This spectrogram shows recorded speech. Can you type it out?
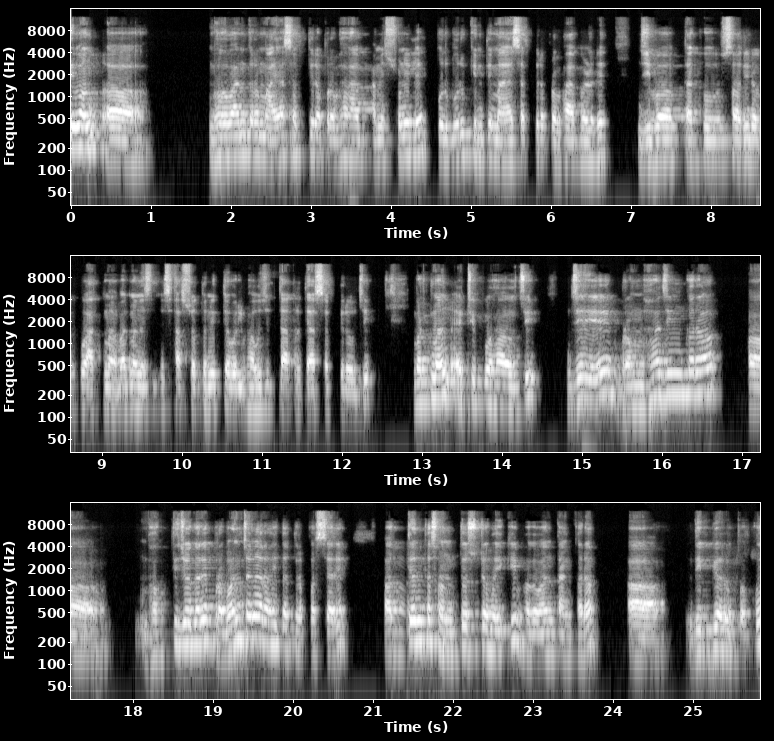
ଏବଂ ଭଗବାନଙ୍କର ମାୟା ଶକ୍ତିର ପ୍ରଭାବ ଆମେ ଶୁଣିଲେ ପୂର୍ବରୁ କେମିତି ମାୟା ଶକ୍ତିର ପ୍ରଭାବ ବଳରେ ଜୀବ ତାକୁ ଶରୀରକୁ ଆତ୍ମା ମାନେ ଶାଶ୍ୱତ ନିତ୍ୟ ବୋଲି ଭାବୁଛି ତା ପ୍ରତି ଆସକ୍ତି ରହୁଛି ବର୍ତ୍ତମାନ ଏଠି କୁହାହଉଛି ଯେ ବ୍ରହ୍ମାଜୀଙ୍କର ଅ ଭକ୍ତି ଯୋଗରେ ପ୍ରବଞ୍ଚନା ରହିତ ତପସ୍ୟାରେ ଅତ୍ୟନ୍ତ ସନ୍ତୁଷ୍ଟ ହୋଇକି ଭଗବାନ ତାଙ୍କର ଅ ଦିବ୍ୟ ରୂପକୁ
